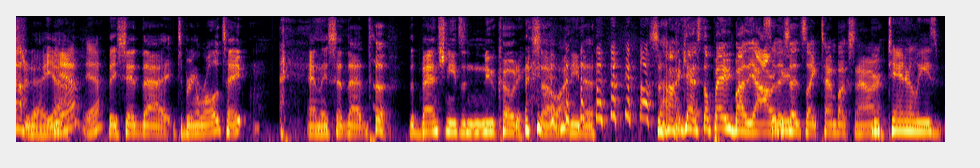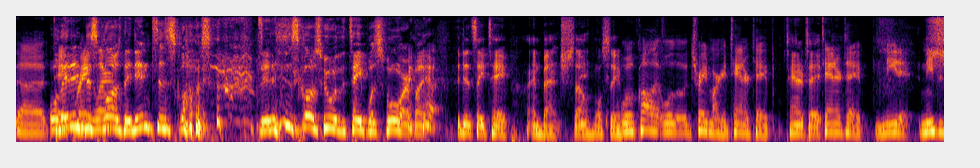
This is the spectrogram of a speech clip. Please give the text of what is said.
yesterday. Yeah. Yeah, yeah. They said that to bring a roll of tape, and they said that the, the bench needs a new coating. So I need to. So I guess they'll pay me by the hour. So they said it's like ten bucks an hour. Tanner Lee's. Uh, Well, they didn't wrangler. disclose. They didn't disclose. they didn't disclose who the tape was for, but they did say tape and bench. So we'll see. We'll call it. We'll trademark it. Tanner tape. Tanner tape. Tanner tape. Need it. It needs it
